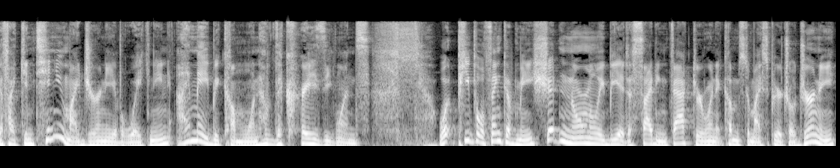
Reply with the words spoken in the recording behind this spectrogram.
If I continue my journey of awakening, I may become one of the crazy ones. What people think of me shouldn't normally be a deciding factor when it comes to my spiritual journey,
